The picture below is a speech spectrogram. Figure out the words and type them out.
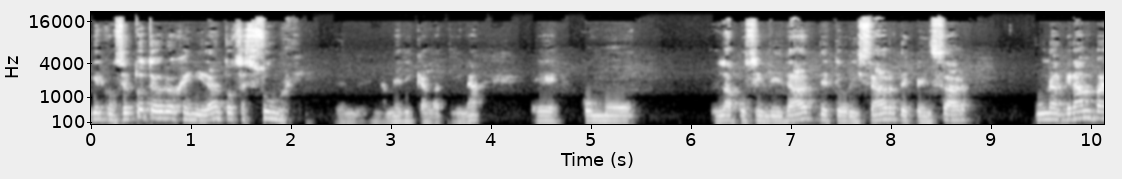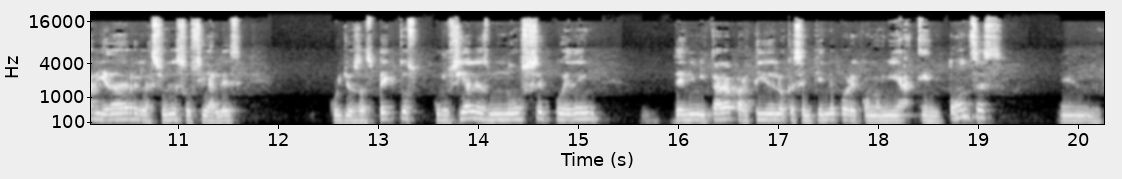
Y el concepto de heterogeneidad entonces surge en América Latina eh, como la posibilidad de teorizar, de pensar una gran variedad de relaciones sociales cuyos aspectos cruciales no se pueden delimitar a partir de lo que se entiende por economía entonces, en,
